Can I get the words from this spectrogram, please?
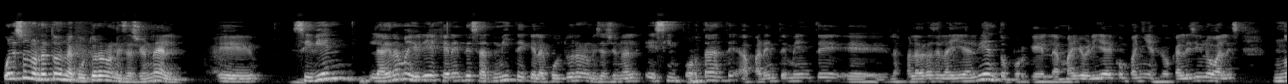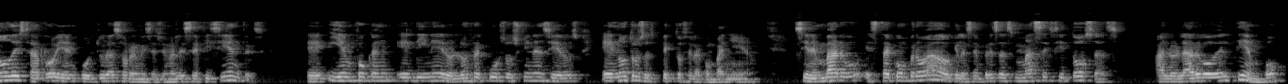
¿Cuáles son los retos de la cultura organizacional? Eh, si bien la gran mayoría de gerentes admite que la cultura organizacional es importante, aparentemente eh, las palabras de la guía del viento, porque la mayoría de compañías locales y globales no desarrollan culturas organizacionales eficientes. Eh, y enfocan el dinero, los recursos financieros en otros aspectos de la compañía. Sin embargo, está comprobado que las empresas más exitosas a lo largo del tiempo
